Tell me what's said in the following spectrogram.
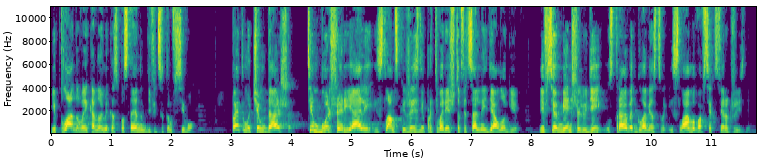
и плановая экономика с постоянным дефицитом всего. Поэтому чем дальше, тем больше реалий исламской жизни противоречат официальной идеологии. И все меньше людей устраивает главенство ислама во всех сферах жизни –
